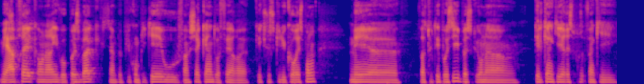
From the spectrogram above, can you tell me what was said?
Mais après, quand on arrive au post-bac, c'est un peu plus compliqué où enfin chacun doit faire quelque chose qui lui correspond. Mais enfin tout est possible parce qu'on a quelqu'un qui est enfin qui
